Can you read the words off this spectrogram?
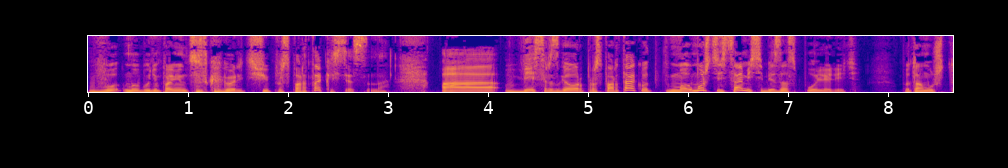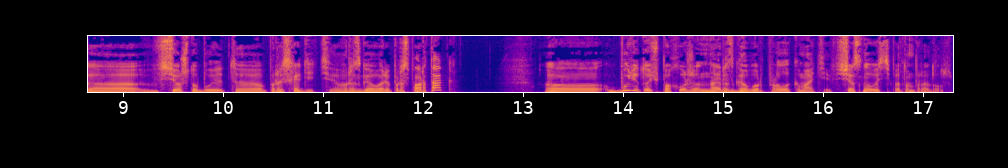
вот мы будем помимо ЦСКА говорить еще и про Спартак, естественно. А весь разговор про Спартак, вот можете сами себе заспойлерить. Потому что все, что будет э, происходить в разговоре про Спартак, э, будет очень похоже на разговор про Локомотив. Сейчас новости, потом продолжим.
